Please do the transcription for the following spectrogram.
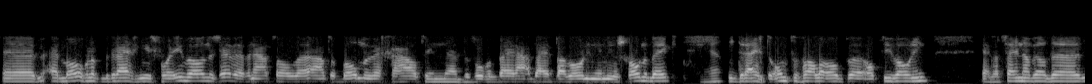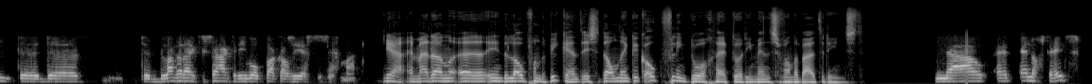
er mogelijk bedreiging is voor inwoners. Hè. We hebben een aantal, aantal bomen weggehaald in bijvoorbeeld bij, bij een paar woningen in Nieuw-Schonebeek. Ja. Die dreigden om te vallen op, op die woning. Ja, dat zijn dan wel de, de, de, de belangrijke zaken die we oppakken als eerste, zeg maar. Ja, en maar dan in de loop van het weekend is het dan denk ik ook flink doorgewerkt door die mensen van de buitendienst. Nou, en, en nog steeds.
